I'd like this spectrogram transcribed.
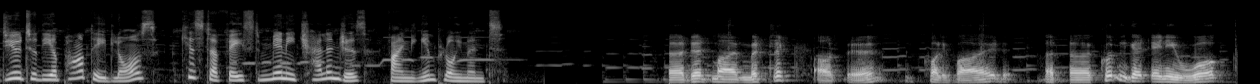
due to the apartheid laws, Kista faced many challenges finding employment. I did my matric out there, qualified, but uh, couldn't get any work,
